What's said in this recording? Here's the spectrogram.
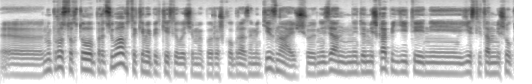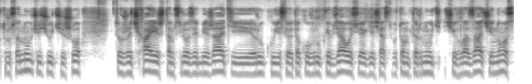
Е, ну просто хто працював з такими підкислювачами порошкообразними, ті знають, що не можна ні до мішка підійти, ні, якщо там мішок трусанув чуть-чуть чи що, то вже чхаєш, там сльози біжать, і руку, якщо отаку в руки взяв, ось як я зараз потім тернуть чи глаза, чи нос,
